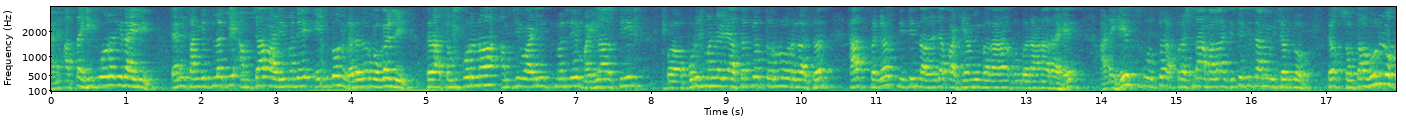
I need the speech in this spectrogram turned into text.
आणि आता ही पोरं जी राहिली त्याने सांगितलं की आमच्या वाडीमध्ये एक दोन घरं जर वगळली तर संपूर्ण आमची वाडीमधले महिला असतील ब- पुरुष मंडळी असत किंवा तरुण वर्ग असत हा सगळं नितीन दादाच्या पाठी आम्ही उभं राहणार आहेत आणि हेच उत्तर- प्रश्न आम्हाला जिथे तिथे आम्ही विचारतो तेव्हा स्वतःहून लोक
